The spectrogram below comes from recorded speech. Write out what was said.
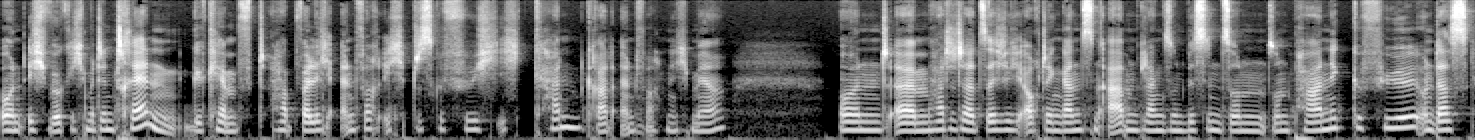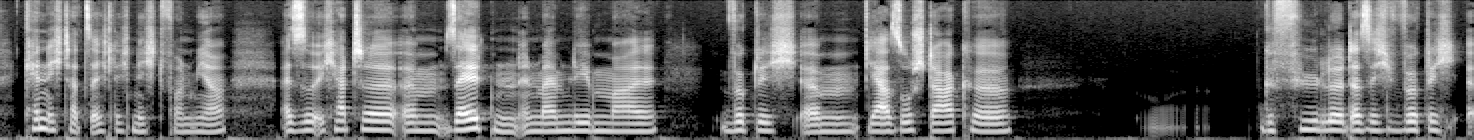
und ich wirklich mit den Tränen gekämpft habe, weil ich einfach, ich habe das Gefühl, ich, ich kann gerade einfach nicht mehr. Und ähm, hatte tatsächlich auch den ganzen Abend lang so ein bisschen so ein, so ein Panikgefühl. Und das kenne ich tatsächlich nicht von mir. Also ich hatte ähm, selten in meinem Leben mal wirklich ähm, ja so starke Gefühle, dass ich wirklich äh,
